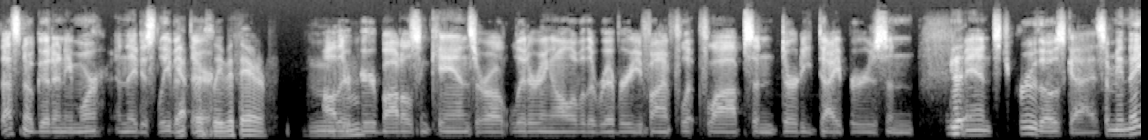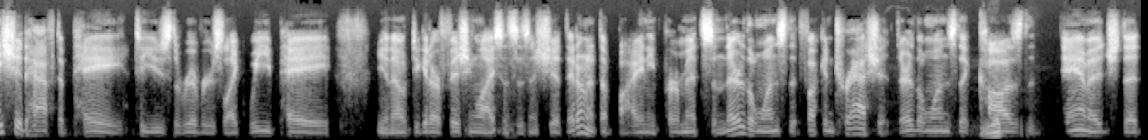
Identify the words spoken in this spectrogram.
that's no good anymore, and they just leave Yep, it there. let's leave it there. All their Mhm. beer bottles and cans are all littering all over the river. You find flip flops and dirty diapers and man, screw those guys. I mean, they should have to pay to use the rivers like we pay, you know, to get our fishing licenses and shit. They don't have to buy any permits, and they're the ones that fucking trash it. They're the ones that cause the damage that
